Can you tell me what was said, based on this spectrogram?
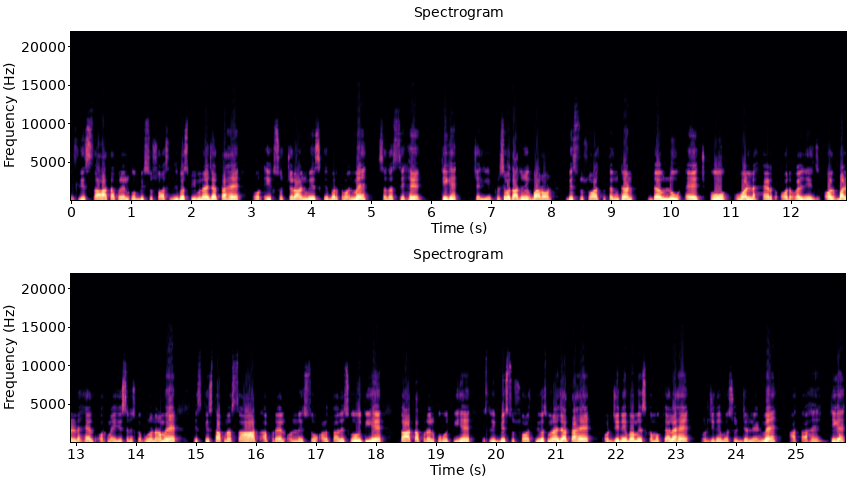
इसलिए 7 अप्रैल को विश्व स्वास्थ्य दिवस भी मनाया जाता है और एक सौ चौरानवे इसके वर्तमान में सदस्य हैं। ठीक है? चलिए फिर से बता दूँ एक बार और। विश्व स्वास्थ्य संगठन W H O, world health world health organisation इसका पूरा नाम है। इसकी स्थापना 7 अप्रैल 1948 को होती है। 7 अप्रैल को होती है, इसलिए विश्व स्वास्थ्य दिवस मनाया जाता है और जिनेवा में इसका मुख्यालय है और जिनेवा, स्विट्जरलैंड में आता है। ठीक है?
